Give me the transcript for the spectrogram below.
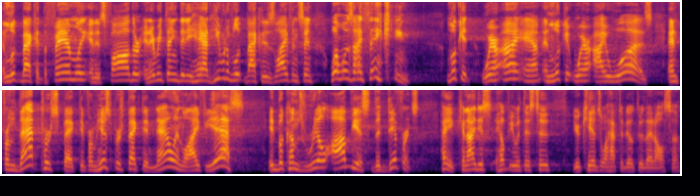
and looked back at the family and his father and everything that he had. He would have looked back at his life and said, What was I thinking? Look at where I am and look at where I was. And from that perspective, from his perspective now in life, yes, it becomes real obvious the difference. Hey, can I just help you with this too? Your kids will have to go through that also,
